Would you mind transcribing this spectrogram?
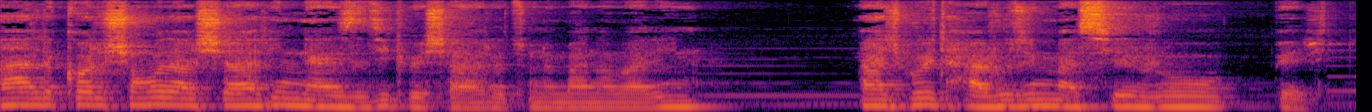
محل کار شما در شهری نزدیک به شهرتونه بنابراین مجبورید هر روز این مسیر رو برید.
